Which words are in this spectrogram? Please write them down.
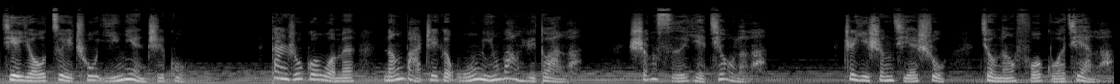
皆由最初一念之故。但如果我们能把这个无名妄欲断了，生死也救了了，这一生结束就能佛国见了。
